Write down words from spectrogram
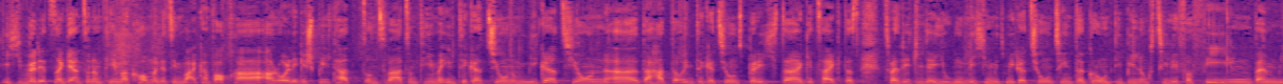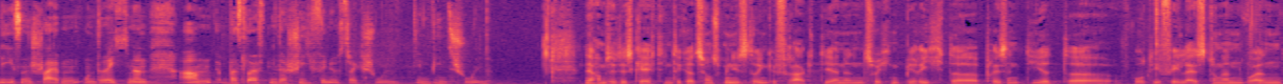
Ich würde jetzt noch gerne zu einem Thema kommen, das im Wahlkampf auch eine Rolle gespielt hat, und zwar zum Thema Integration und Migration. Äh, da hat der Integrationsbericht äh, gezeigt, dass zwei Drittel der Jugendlichen mit Migrationshintergrund die Bildungsziele verfehlen beim Lesen, Schreiben und Rechnen. Ähm, was läuft denn da schief in Österreichs Schulen, in Wiens Schulen? Ja, haben Sie das gleich die Integrationsministerin gefragt, die einen solchen Bericht äh, präsentiert, äh, wo die Fehlleistungen waren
